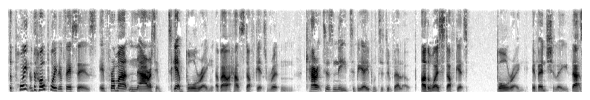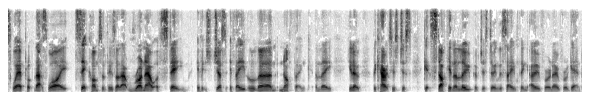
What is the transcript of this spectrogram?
the point of the whole point of this is, if from a narrative to get boring about how stuff gets written, characters need to be able to develop. Otherwise, stuff gets boring eventually. That's where that's why sitcoms and things like that run out of steam. If it's just if they learn nothing and they you know the characters just get stuck in a loop of just doing the same thing over and over again.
